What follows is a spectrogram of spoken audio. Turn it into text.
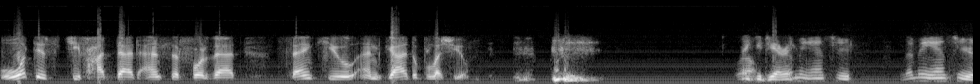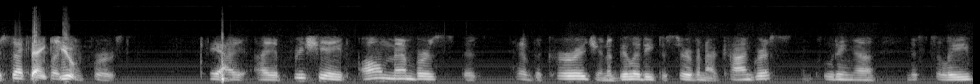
What is Chief Haddad answer for that? Thank you and God bless you. Thank you, Jerry. Let me answer. You, let me answer your second Thank question you. first. Yeah. I, I appreciate all members that have the courage and ability to serve in our Congress, including uh, Ms. Tlaib,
